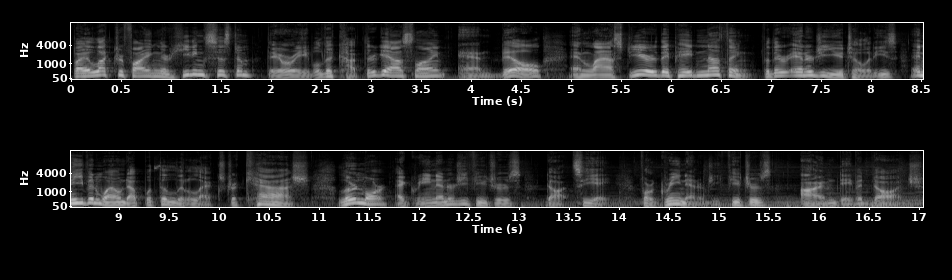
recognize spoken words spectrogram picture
By electrifying their heating system, they were able to cut their gas line and bill, and last year they paid nothing for their energy utilities and even wound up with a little extra cash. Learn more at greenenergyfutures.ca. For Green Energy Futures, I'm David Dodge.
